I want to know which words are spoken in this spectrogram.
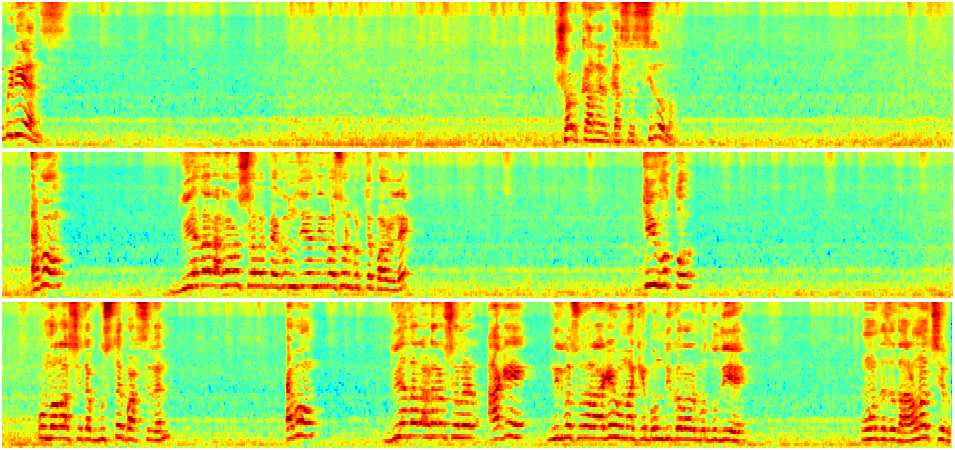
এভিডেন্স সরকারের কাছে ছিল না। এবং দুই হাজার আঠারো সালে বেগম জিয়া নির্বাচন করতে পারলে কি হতো? ওনারা সেটা বুঝতে পারছিলেন। এবং দুই হাজার আঠারো সালের আগে, নির্বাচনের আগে ওনাকে বন্দি করার মধ্য দিয়ে ওনাদের যে ধারণা ছিল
